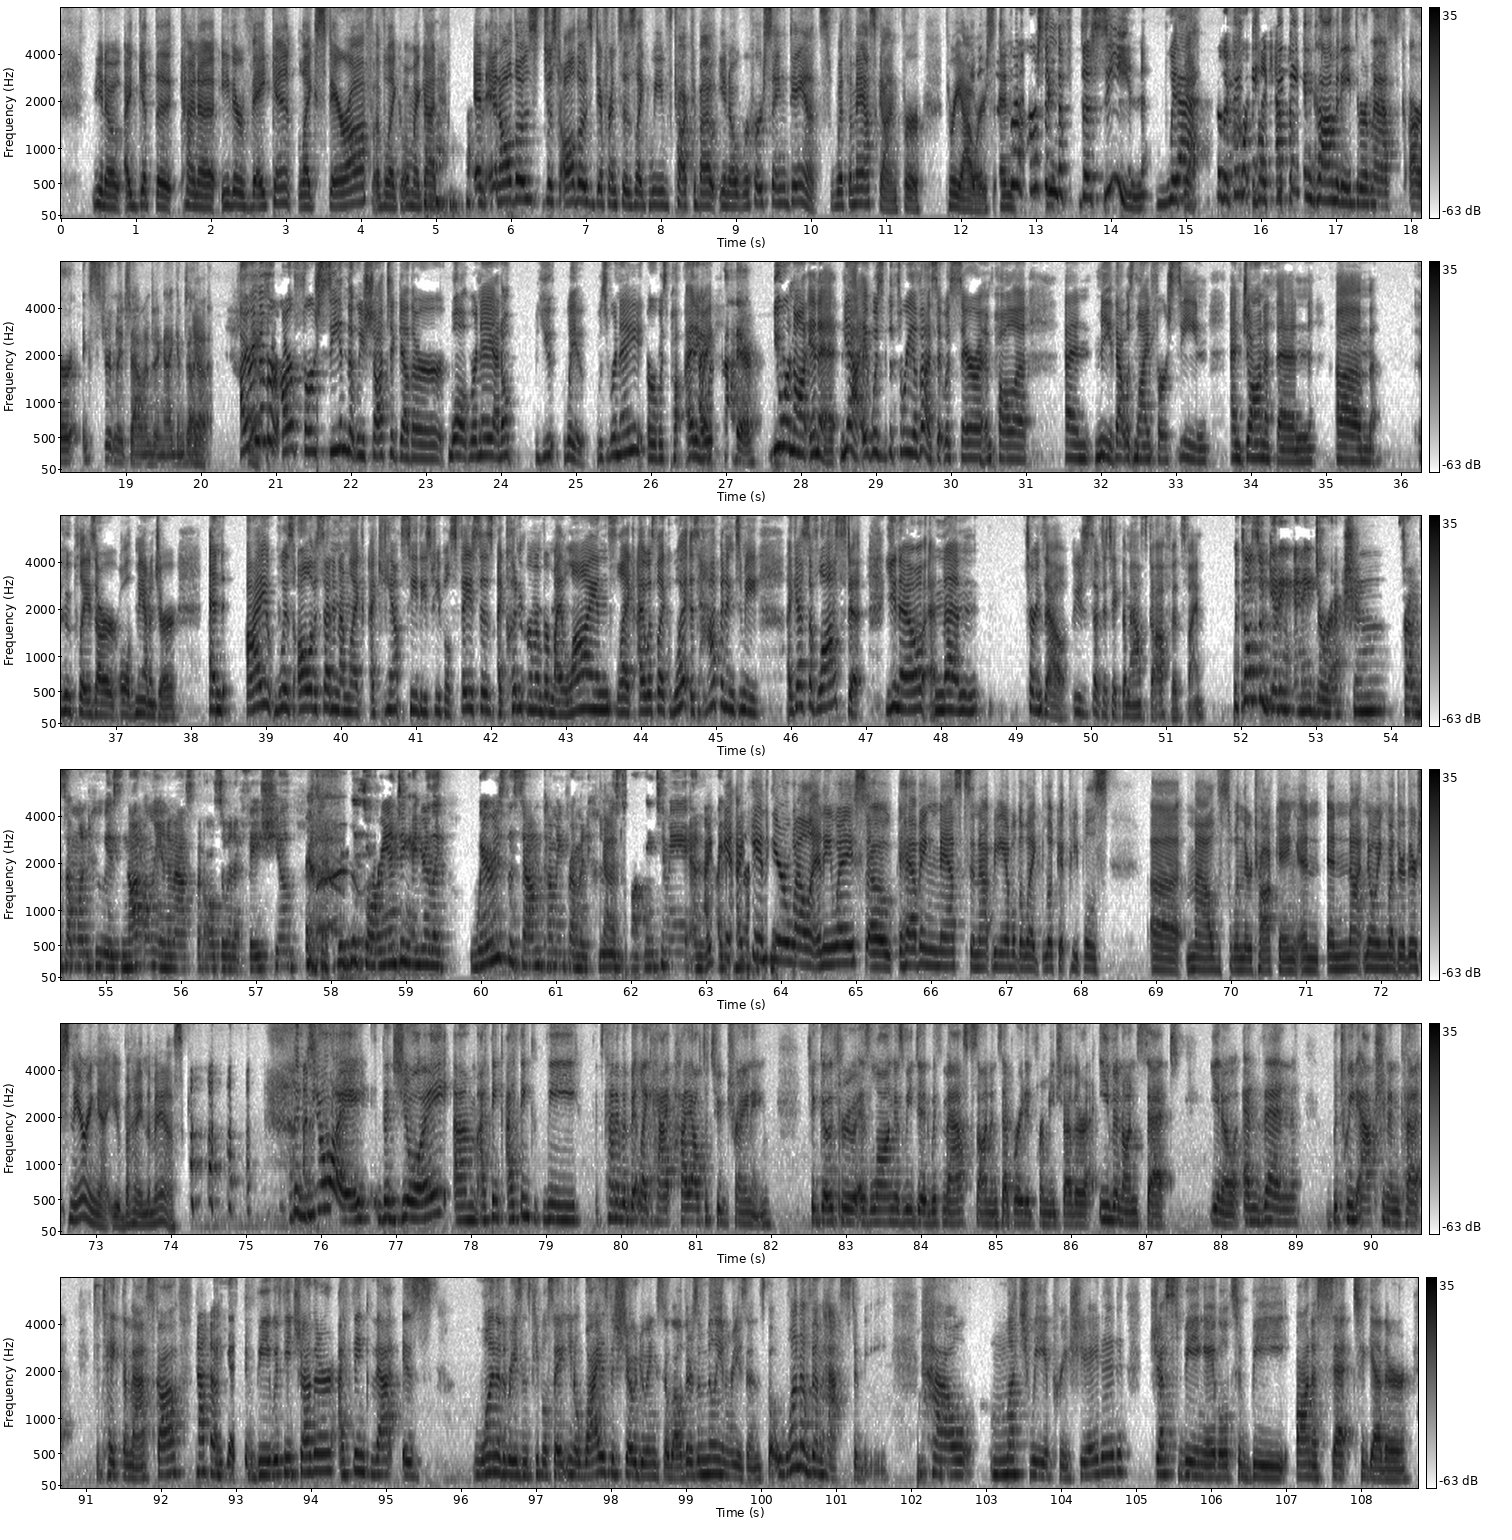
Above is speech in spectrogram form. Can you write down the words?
you know, I get the kind of either vacant, like stare off of like, oh my God. and and all those just all those differences, like we've talked about, you know, rehearsing dance with a mask on for three hours. And rehearsing the the scene with Yeah. the like at the Thinking in comedy through a mask are extremely challenging. I can tell you that. I Yes. remember our first scene that we shot together. Well, Renee, I don't. You wait, was Renee or was Pa- I anyway? was not there. you were not in it. Yeah, it was the three of us. It was Sara and Paula and me. That was my first scene, and Jonathan, um, who plays our old manager, and. I was all of a sudden, I'm like, I can't see these people's faces. I couldn't remember my lines. Like, I was like, what is happening to me? I guess I've lost it, you know? And then turns out you just have to take the mask off. It's fine. It's also getting any direction from someone who is not only in a mask but also in a face shield. It's disorienting, and you're like, "Where is the sound coming from, and who is Yes. talking to me?" And I can't I can't hear well anyway. So having masks and not being able to like look at people's uh, mouths when they're talking and and not knowing whether they're sneering at you behind the mask. the joy the joy um, i think i think we it's kind of a bit like high, high altitude training to go through as long as we did with masks on and separated from each other even on set you know and then between action and cut to take the mask off and get to be with each other. I think that is one of the reasons people say you know why is the show doing so well? There's a million reasons but one of them has to be how much we appreciated just being able to be on a set together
